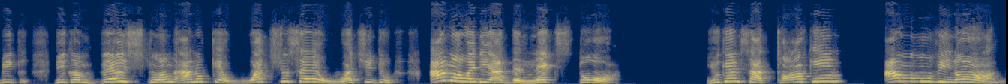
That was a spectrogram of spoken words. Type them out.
be- become very strong. I don't care what you say, what you do. I'm already at the next door. You can start talking. I'm moving on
